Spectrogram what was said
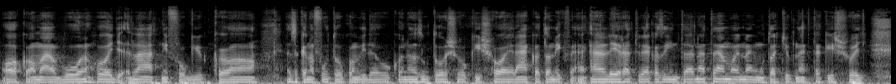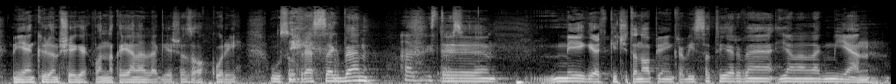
alkalmából, hogy látni fogjuk a, ezeken a fotókon, videókon az utolsó kis hajrákat, amik elérhetőek az interneten, majd megmutatjuk nektek is, hogy milyen különbségek vannak a jelenleg és az akkori úszódresszekben. az biztos még egy kicsit a napjainkra visszatérve, jelenleg milyen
